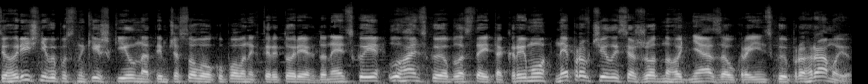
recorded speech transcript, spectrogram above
Цьогорічні випускники шкіл на тимчасово окупованих територіях Донецької, Луганської областей та Криму не провчилися жодного дня за українською програмою.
